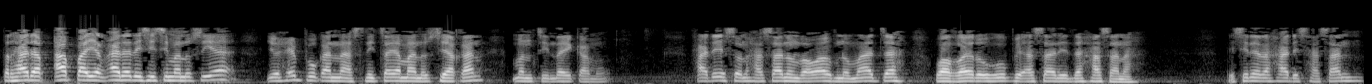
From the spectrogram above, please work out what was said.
terhadap apa yang ada di sisi manusia yuhibbukan nas niscaya manusia akan mencintai kamu hadisun hasanun rawah Ibnu Majah wa ghairuhu bi asanidah hasanah di sini adalah hadis hasan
